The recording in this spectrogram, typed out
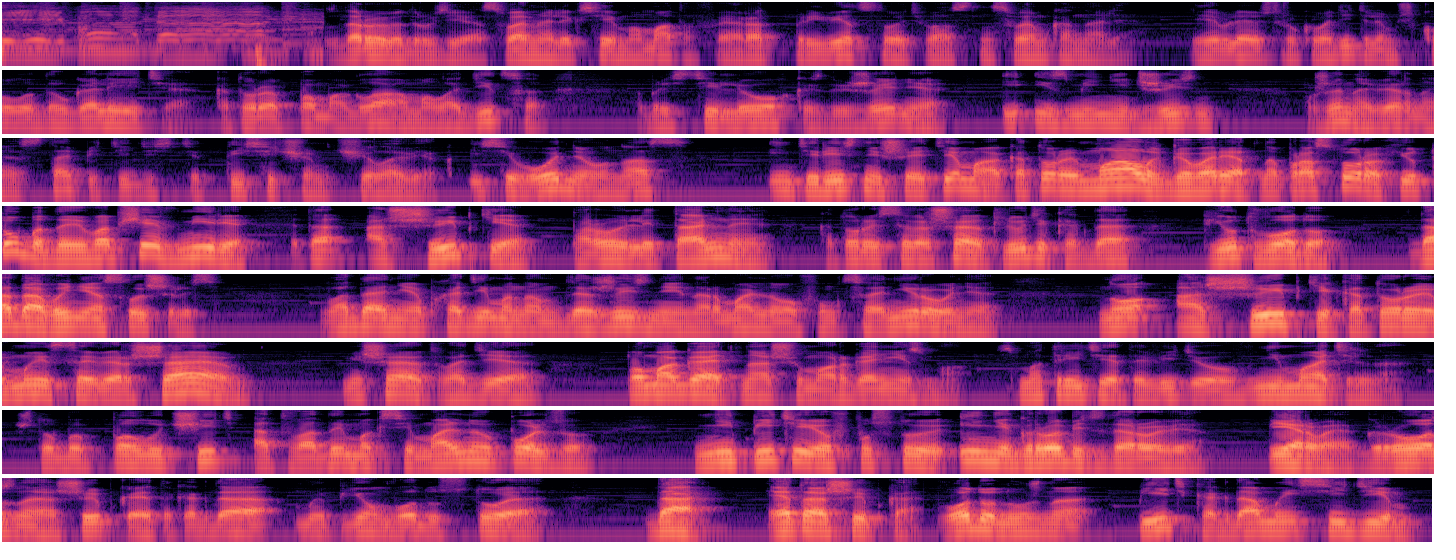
детей вода. Здоровья, друзья! С вами Алексей Маматов, и я рад приветствовать вас на своем канале. Я являюсь руководителем школы долголетия, которая помогла омолодиться, обрести легкость движения и изменить жизнь уже, наверное, 150 тысячам человек. И сегодня у нас интереснейшая тема, о которой мало говорят на просторах Ютуба, да и вообще в мире. Это ошибки, порой летальные, которые совершают люди, когда пьют воду. Да-да, вы не ослышались. Вода необходима нам для жизни и нормального функционирования, но ошибки, которые мы совершаем, мешают воде помогать нашему организму. Смотрите это видео внимательно, чтобы получить от воды максимальную пользу. Не пить ее впустую и не гробить здоровье. Первая грозная ошибка – это когда мы пьем воду стоя. Да, это ошибка. Воду нужно пить, когда мы сидим.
